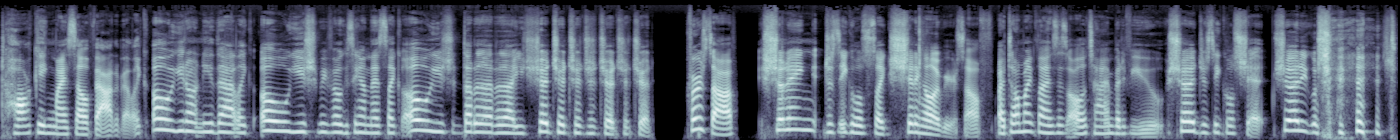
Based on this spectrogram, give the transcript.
talking myself out of it. Like, oh, you don't need that. Like, oh, you should be focusing on this. Like, oh, you should da da da da. You should, should, should, should, should, should, should. First off, shoulding just equals like shitting all over yourself. I tell my clients this all the time, but if you should just equals shit. Should equals shit.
